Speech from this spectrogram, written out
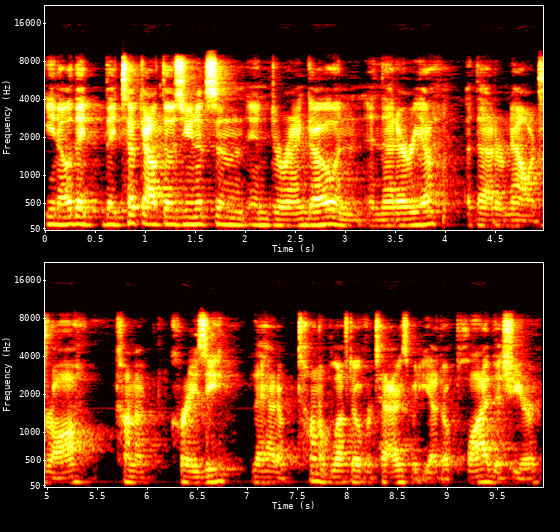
you know they they took out those units in in durango and in that area that are now a draw kind of crazy. They had a ton of leftover tags, but you had to apply this year.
